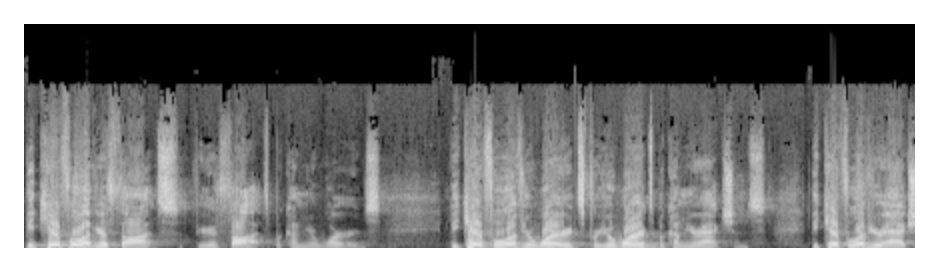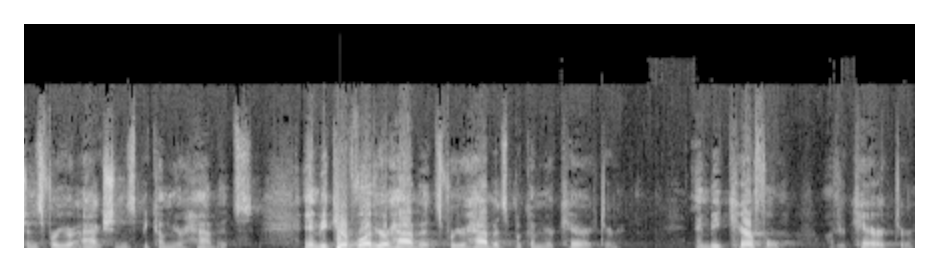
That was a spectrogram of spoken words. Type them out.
Be careful of your thoughts, for your thoughts become your words. Be careful of your words, for your words become your actions. Be careful of your actions, for your actions become your habits. And be careful of your habits, for your habits become your character. And be careful of your character,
